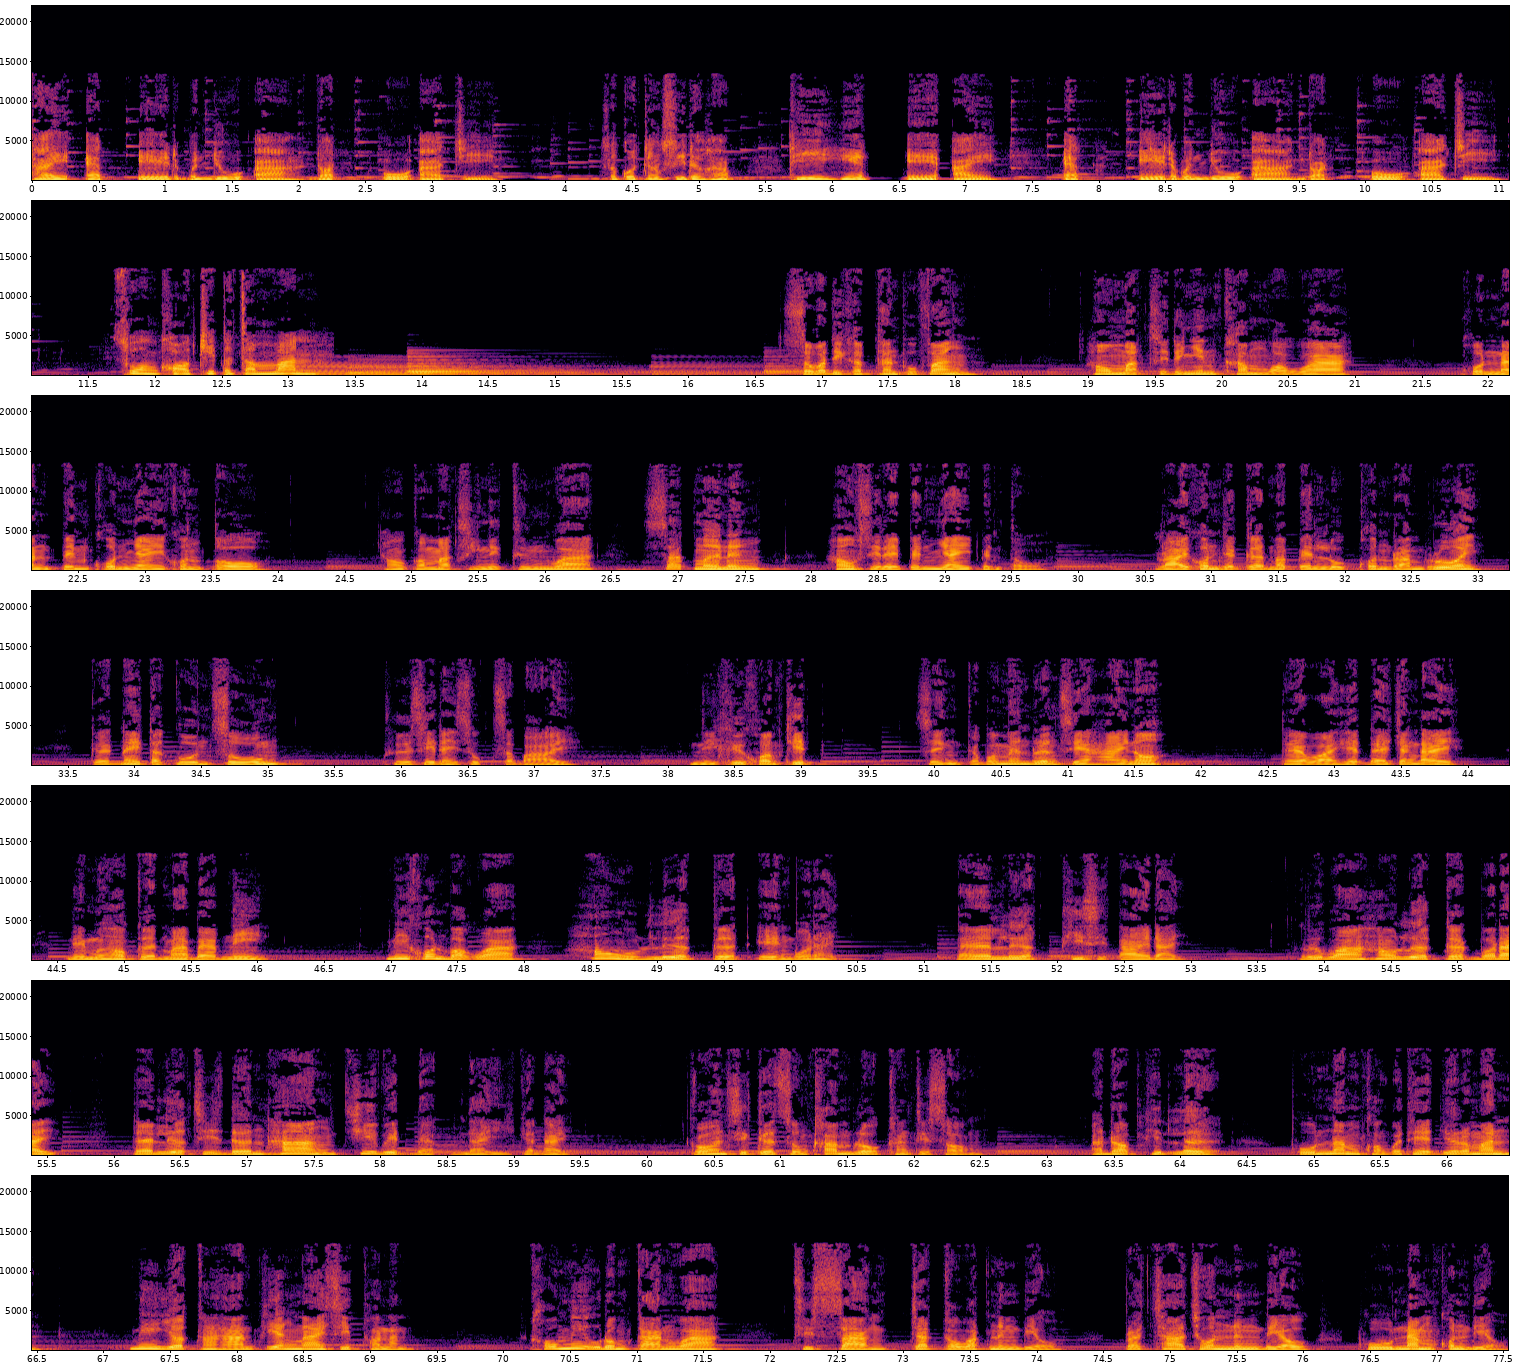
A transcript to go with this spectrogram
ไทย at awr.org สะกดจังสีนะครับ ที่ h a i at awr.org ส่วนขอคิดประจำวัน สวัสดีครับท่านผู้ฟัง เฮามักสิได้ยินคำว่าว่า คนนั่นเป็นคนใหญ่คนโต เฮาก็มักสินึกถึงว่าสักมือหนึ่งเฮาสิได้เป็นใหญ่เป็นโต หลายคนจะเกิดมาเป็นลูกคนร่ำรวย เกิดในตระกูลสูงเพื่อสิได้สุขสบาย นี่คือความคิดซึ่งกับว่าแม่นเรื่องเสียหายเนาะแต่ว่าเฮ็ดได้จังใด ในเมื่อเฮาเกิดมาแบบนี้ มีคนบอกว่าเฮาเลือกเกิดเองบ่ได้ แต่เลือกที่สิตายได้ หรือว่าเฮาเลือกเกิดบ่ได้ แต่เลือกที่เดินทางชีวิตแบบใดก็ได้ ก่อนสิเกิดสงครามโลกครั้งที่สองอดอล์ฟฮิตเลอร์ ผู้นำของประเทศเยอรมัน มียศทหารเพียงนายสิบเท่านั้น เขามีอุดมการว่าที่สร้างจักรวรรดิหนึ่งเดียว ประชาชนหนึ่งเดียว ผู้นำคนเดียว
